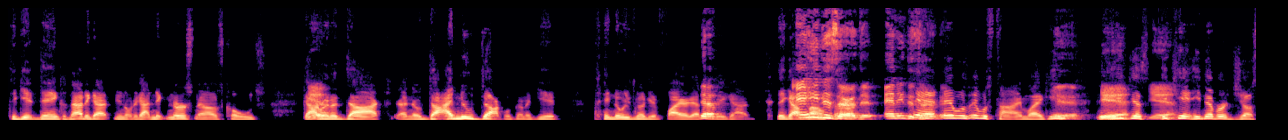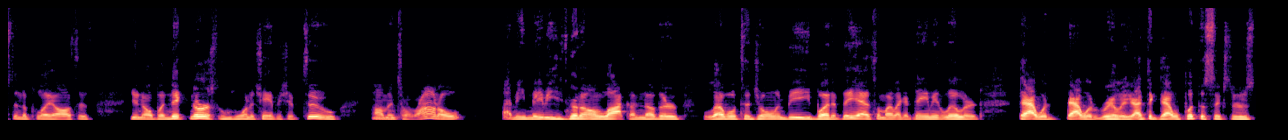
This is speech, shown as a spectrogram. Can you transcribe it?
to get Dame because now they got you know they got Nick Nurse now as coach. Got Yeah. rid of Doc. I know Doc, I knew Doc was gonna get. They know he's gonna get fired after Yep. they got they got And he bounced out. deserved it. And he Yeah, deserved it it. was it was time. Like he Yeah. he, Yeah, he just he can't he never adjust in the playoffs. It's, you know, but Nick Nurse, who's won a championship too, um in Mm-hmm. Toronto, I mean, maybe he's gonna unlock another level to Joel Embiid. But if they had somebody like a Damian Lillard, that would that would really I think that would put the Sixers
